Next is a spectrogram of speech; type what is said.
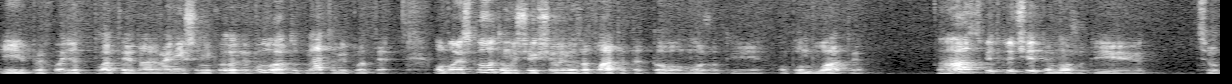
і приходять плати. Да. Раніше ніколи не було, а тут на плати. Обов'язково, тому що якщо ви не заплатите, то можуть і опломбувати газ відключити, можуть і цю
